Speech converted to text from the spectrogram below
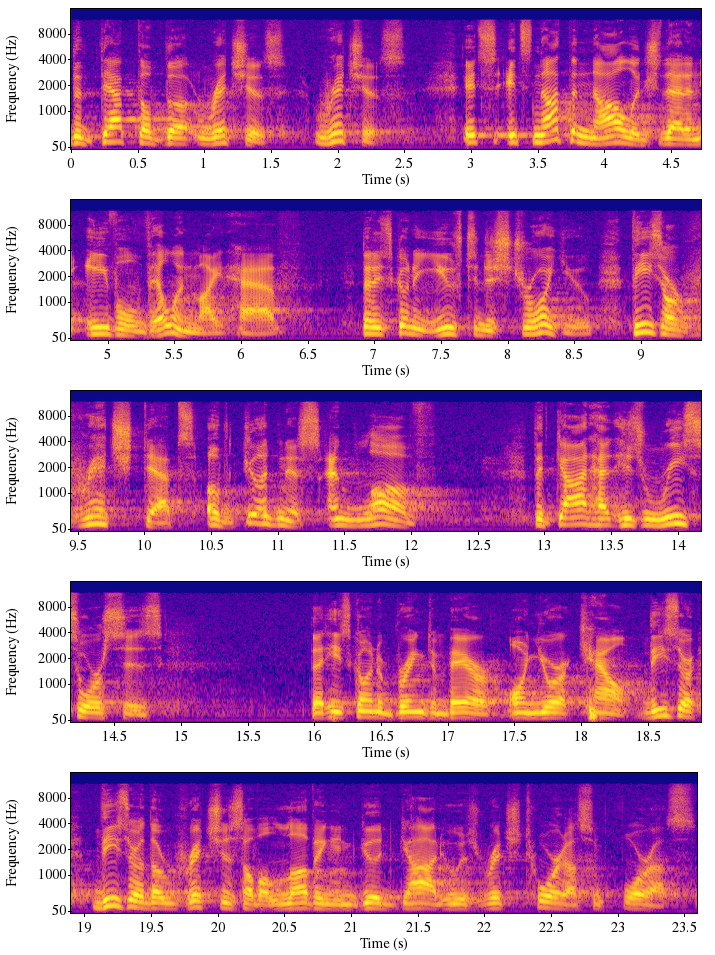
The depth of the riches, riches. It's, it's not the knowledge that an evil villain might have that he's going to use to destroy you. These are rich depths of goodness and love that God had his resources that he's going to bring to bear on your account. These are, these are the riches of a loving and good God who is rich toward us and for us.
